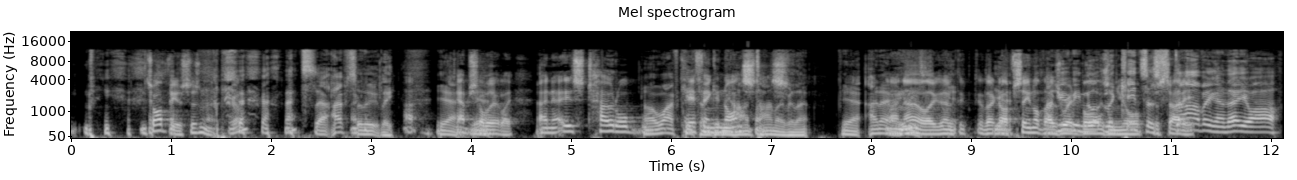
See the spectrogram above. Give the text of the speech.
it's obvious, isn't it? Really? That's uh, absolutely yeah, yeah. Absolutely, and it's total My wife keeps on giving me a hard time over that. Yeah, I know. I know, like, like I've seen all those red been- balls The kids are starving, and there you are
